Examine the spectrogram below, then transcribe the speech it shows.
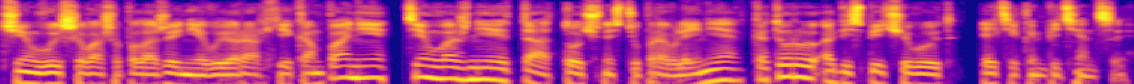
Чем выше ваше положение в иерархии компании, тем важнее та точность управления, которую обеспечивают эти компетенции.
